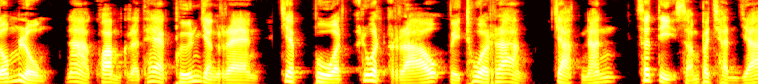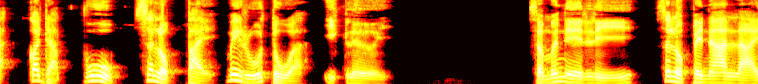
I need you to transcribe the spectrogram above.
ล้มลง หน้าคว่ำกระแทกพื้นอย่างแรง เจ็บปวดรวดร้าวไปทั่วร่าง จากนั้นสติสัมปชัญญะก็ดับวูบ สลบไปไม่รู้ตัวอีกเลย สมณเณรหลี สลบไปนานหลาย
